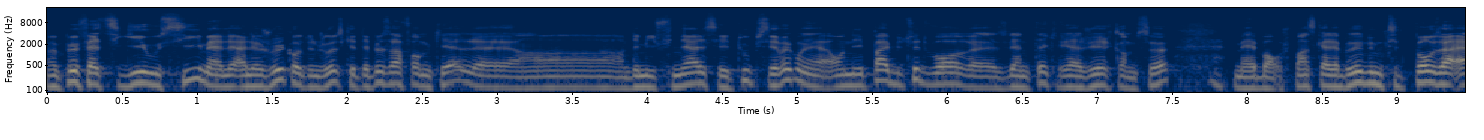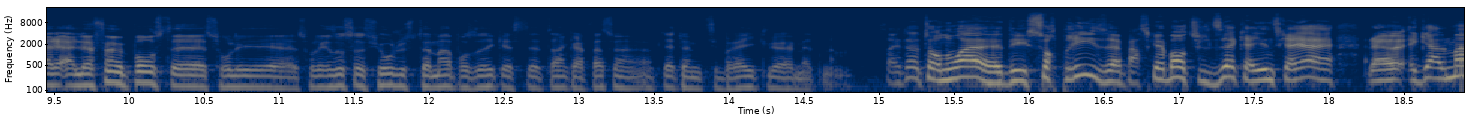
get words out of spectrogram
un peu fatiguée aussi, mais elle, a joué contre une joueuse qui était plus en forme qu'elle en, demi-finale, c'est tout. Puis c'est vrai qu'on n'est pas habitué de voir Sviantec réagir comme ça. Mais bon, je pense qu'elle a besoin d'une petite pause. Elle, a fait un post sur les, sur les réseaux sociaux, justement, pour dire que c'était temps qu'elle fasse peut-être un petit break maintenant. Ça a été un tournoi des surprises parce que, bon, tu le disais, Kalinskaya, elle a également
